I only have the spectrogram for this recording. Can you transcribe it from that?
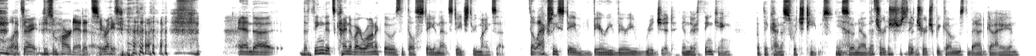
We'll That's right. Do some hard edits here. Right. and uh, the thing that's kind of ironic, though, is that they'll stay in that stage three mindset. They'll actually stay very, very rigid in their thinking, but they kind of switch teams. And Yeah, so now the church, the church becomes the bad guy, and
